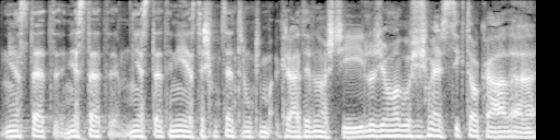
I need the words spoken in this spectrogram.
Niestety, niestety, niestety nie jesteśmy centrum kreatywności i ludzie mogą się śmiać z TikToka, ale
